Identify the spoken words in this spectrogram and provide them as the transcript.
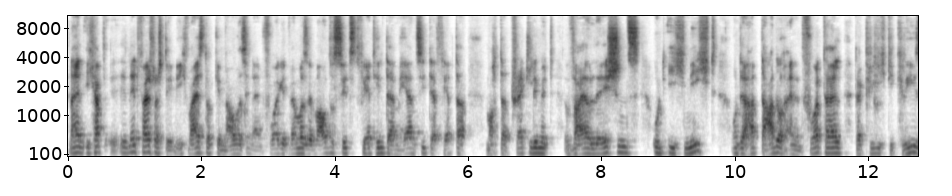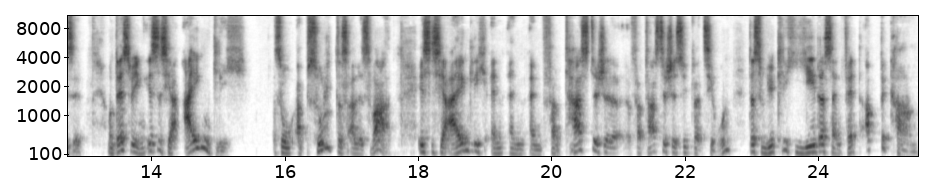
Nein, ich habe äh, nicht falsch verstehen. Ich weiß doch genau, was in einem vorgeht. Wenn man so im Auto sitzt, fährt hinter einem her und sieht, der fährt da, macht da Track Limit Violations und ich nicht. Und er hat dadurch einen Vorteil, da kriege ich die Krise. Und deswegen ist es ja eigentlich so absurd das alles war, ist es ja eigentlich eine ein, ein fantastische, fantastische Situation, dass wirklich jeder sein Fett abbekam,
